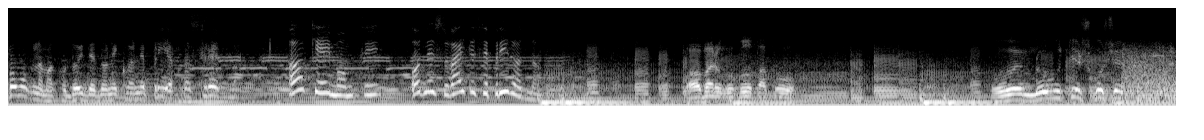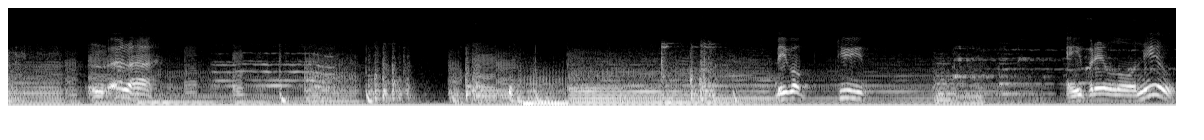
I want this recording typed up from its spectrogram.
помогнам ако дојде до некоја непријатна средба. Океј, момци, однесувајте се природно. Добар го глупаку. Ово е многу тешко, шеф. Лела. Биго, ти... Ейприл О'Нил?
